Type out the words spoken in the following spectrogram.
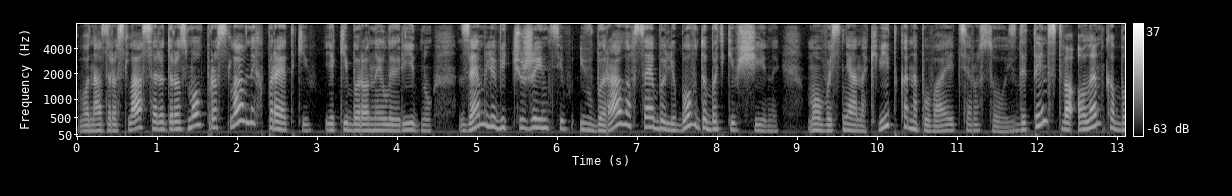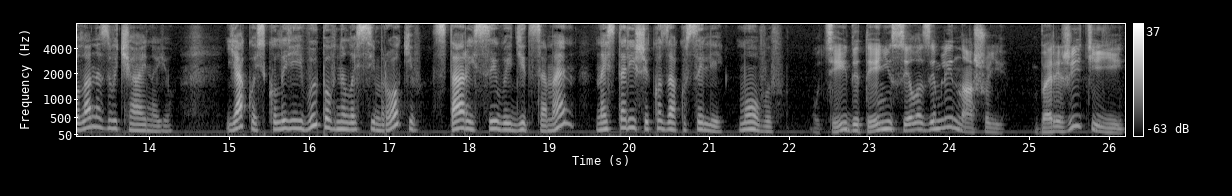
Вона зросла серед розмов про славних предків, які боронили рідну землю від чужинців, і вбирала в себе любов до батьківщини, мов весняна квітка напувається росою. З дитинства Оленка була незвичайною. Якось, коли їй виповнилось сім років, старий сивий дід Семен, найстаріший козак у селі, мовив У цій дитині сила землі нашої. Бережіть її,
